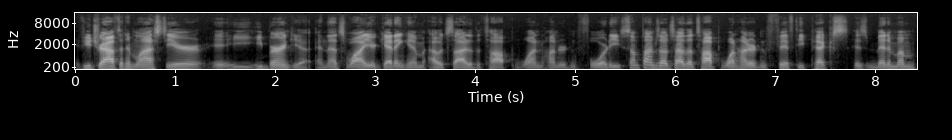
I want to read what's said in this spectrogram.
If you drafted him last year, he he burned you, and that's why you're getting him outside of the top 140, sometimes outside of the top 150 picks. His minimum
